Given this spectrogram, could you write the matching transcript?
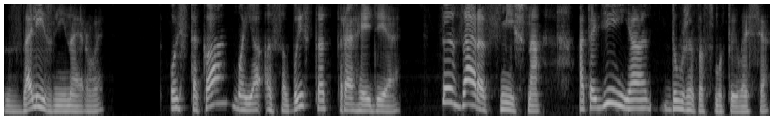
Залізні нерви. Ось така моя особиста трагедія. Це зараз смішно, а тоді я дуже засмутилася.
